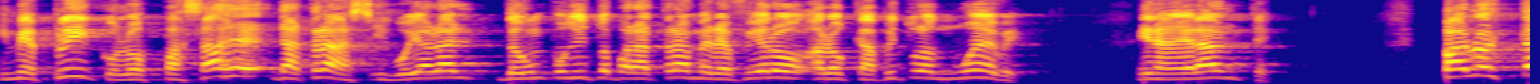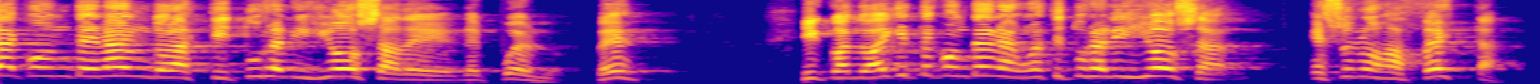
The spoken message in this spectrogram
Y me explico, los pasajes de atrás, y voy a hablar de un poquito para atrás, me refiero a los capítulos 9 en adelante. Pablo está condenando la actitud religiosa del pueblo. ¿Ves? Y cuando alguien te condena una actitud religiosa, eso nos afecta.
